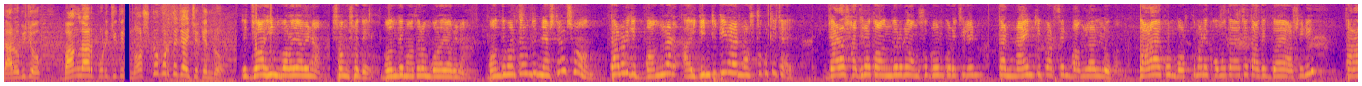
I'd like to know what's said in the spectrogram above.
তার অভিযোগ, বাংলার পরিচিতি নষ্ট করতে চাইছে কেন্দ্র। জয় হিন্দ বলা যাবে না সংসদে, বন্দে মাতরম বলা যাবে না। বন্দে মাতরম তো ন্যাশনাল সং তার মানে কি বাংলার আইডেন্টিটি নষ্ট করতে চায়? যারা স্বাধীনতা আন্দোলনে অংশগ্রহণ করেছিলেন, তার নাইনটি পার্সেন্ট বাংলার লোক। তারা এখন বর্তমানে ক্ষমতায় আছে, তাদের দয়া আসেনি। তারা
